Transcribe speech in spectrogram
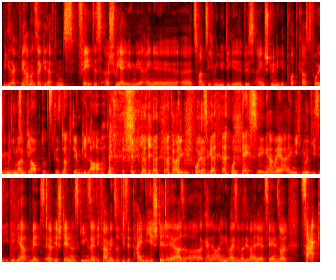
wie gesagt, wir haben uns halt gedacht, uns fällt es schwer, irgendwie eine äh, 20-minütige bis einstündige Podcast-Folge mit Niemand glaubt uns das nach dem Gelaber. da irgendwie voll zu gehen. Und deswegen haben wir ja eigentlich nur diese Idee gehabt mit, äh, wir stellen uns gegenseitig Fragen, wenn so diese peinliche Stille, also oh, keine Ahnung, ich weiß nicht, was ich weiter erzählen soll. Zack,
